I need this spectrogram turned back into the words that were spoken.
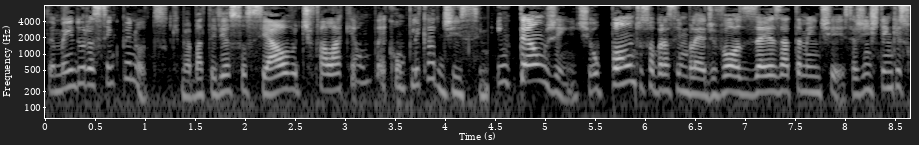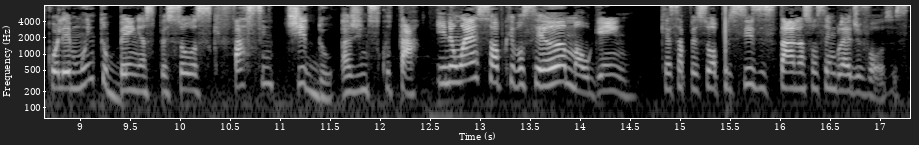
também dura cinco minutos. Que minha bateria social, vou te falar que é, um, é complicadíssimo. Então, gente, o ponto sobre a Assembleia de Vozes é exatamente esse. A gente tem que escolher muito bem as pessoas que faz sentido a gente escutar. E não é só porque você ama alguém que essa pessoa precisa estar na sua Assembleia de Vozes.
